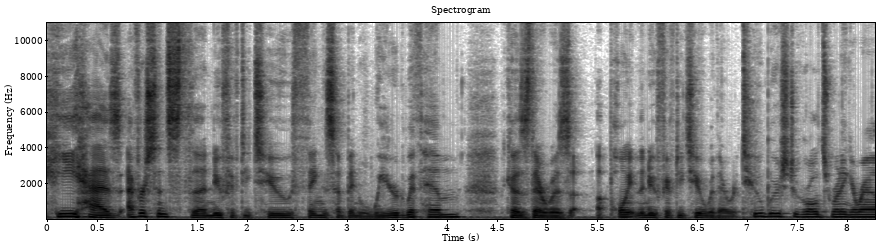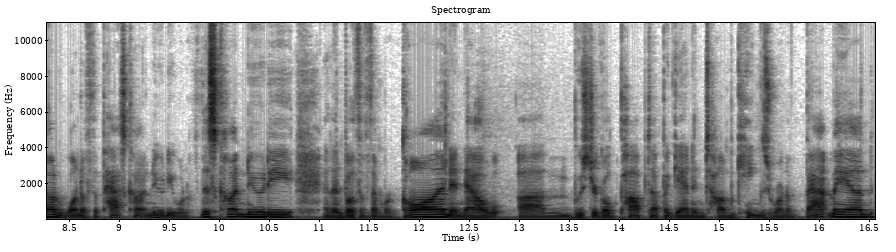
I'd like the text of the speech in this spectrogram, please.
he has ever since the new 52 things have been weird with him because there was a point in the new 52 where there were two booster golds running around one of the past continuity one of this continuity and then both of them were gone and now um, booster gold popped up again in tom king's run of batman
